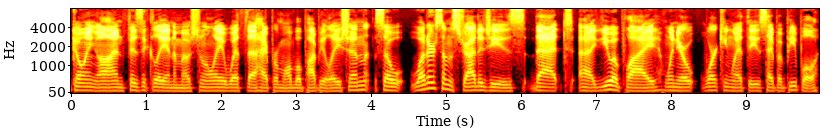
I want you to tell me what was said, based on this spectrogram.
going on physically and emotionally with the hypermobile population. So, what are some strategies that uh, you apply when you're working with these type of people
